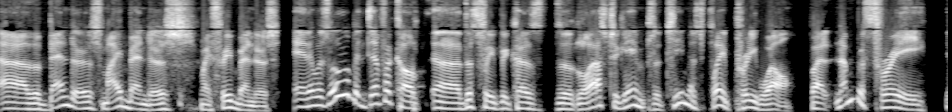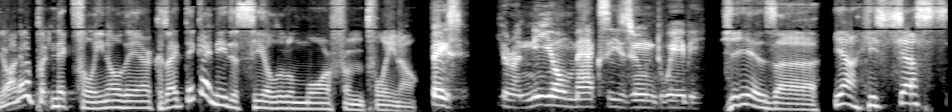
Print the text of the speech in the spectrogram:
Uh, the benders, my benders, my three benders, and it was a little bit difficult uh, this week because the, the last two games the team has played pretty well. But number three, you know, I'm going to put Nick Foligno there because I think I need to see a little more from Foligno. Face it, you're a neo maxi zoom dweeby. He is, uh, yeah, he's just,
